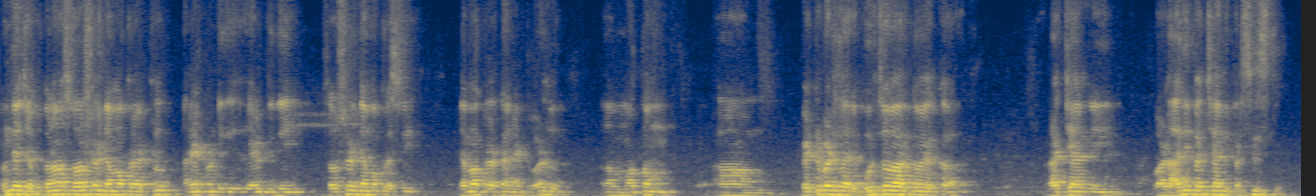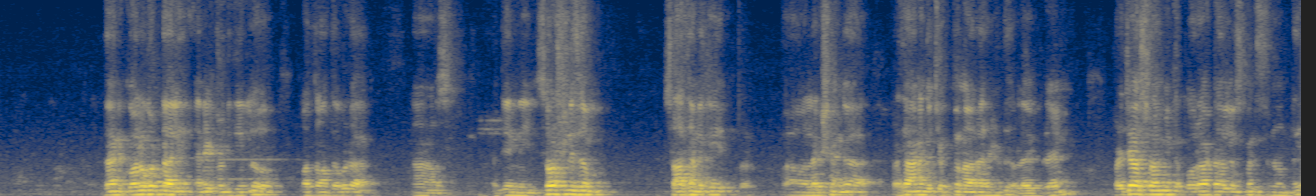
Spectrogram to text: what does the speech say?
ముందే చెప్పుకున్నాం సోషల్ డెమోక్రాట్లు అనేటువంటిది ఏమిటిది సోషల్ డెమోక్రసీ డెమోక్రాట్ అనేటి వాళ్ళు మొత్తం పెట్టుబడిదారి బూర్జ యొక్క రాజ్యాన్ని వాళ్ళ ఆధిపత్యాన్ని ప్రశ్నిస్తూ దాన్ని కొలగొట్టాలి అనేటువంటి దీనిలో మొత్తం అంతా కూడా దీన్ని సోషలిజం సాధనకి లక్ష్యంగా ప్రధానంగా చెప్తున్నారు అనేది వాళ్ళ అభిప్రాయం. ప్రజాస్వామిక పోరాటాలు విస్మరిస్తుంటే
